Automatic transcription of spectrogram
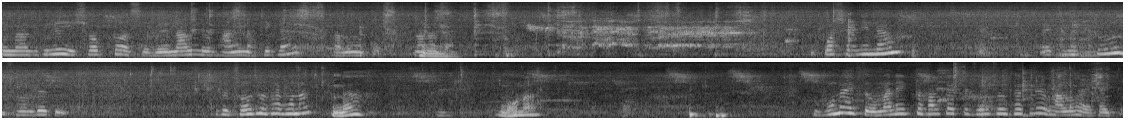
এই মাছগুলি শক্ত আছে নাড়লেও ভাঙে না ঠিক না? ভালো মতো নাড়া যায়। নিলাম। এখন একটু ঝোল দিয়ে দিই। একটু ঝোল ঝোল থাকব না? না। মোনা বোনাই তো মানে একটু হালকা একটু ঝোল ঝোল থাকলে ভালো হয় খাইতে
